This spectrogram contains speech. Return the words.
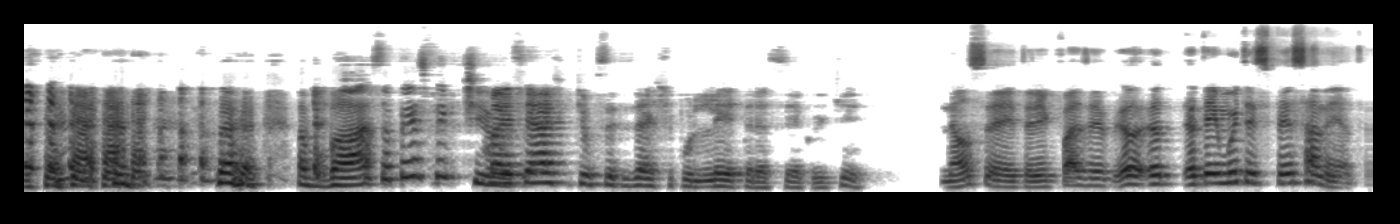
Basta a ver. perspectiva. Mas você acha que tipo, se você fizesse tipo letra, você ia curtir? Não sei, teria que fazer. Eu, eu, eu tenho muito esse pensamento.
